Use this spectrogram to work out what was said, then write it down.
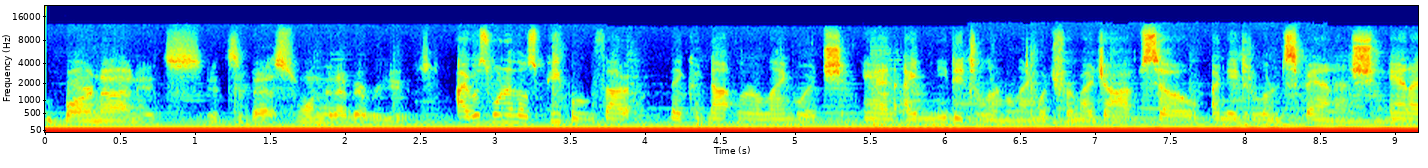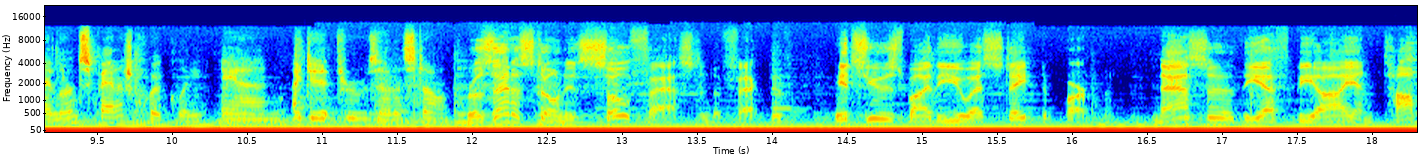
bar none, it's, it's the best one that I've ever used. I was one of those people who thought they could not learn a language, and I needed to learn a language for my job, so I needed to learn Spanish. And I learned Spanish quickly, and I did it through Rosetta Stone. Rosetta Stone is so fast and effective, it's used by the U.S. State Department, NASA, the FBI, and top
